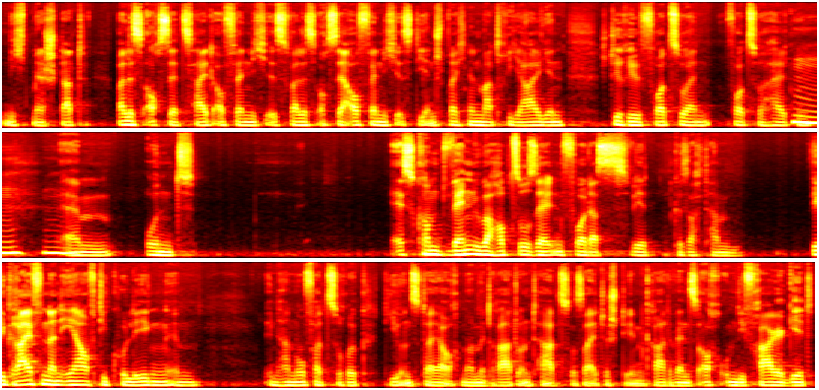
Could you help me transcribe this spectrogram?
nicht mehr statt, weil es auch sehr zeitaufwendig ist, weil es auch sehr aufwendig ist, die entsprechenden Materialien steril vorzuhalten. Mhm. Ähm, und es kommt, wenn überhaupt, so selten vor, dass wir gesagt haben, wir greifen dann eher auf die Kollegen im, in Hannover zurück, die uns da ja auch immer mit Rat und Tat zur Seite stehen, gerade wenn es auch um die Frage geht,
